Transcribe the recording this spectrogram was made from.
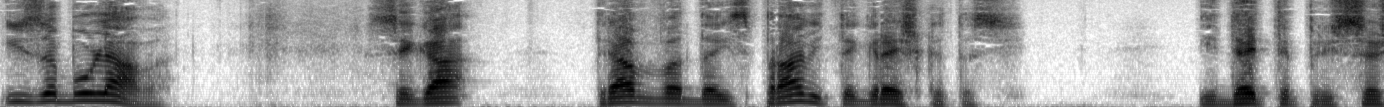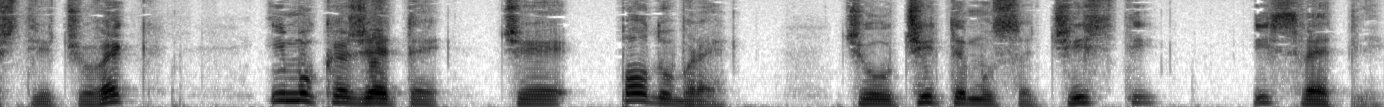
и заболява. Сега трябва да изправите грешката си. Идете при същия човек и му кажете, че е по-добре, че очите му са чисти и светли.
